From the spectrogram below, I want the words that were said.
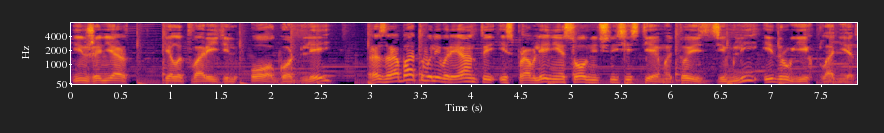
инженер-телотворитель О. Годлей – разрабатывали варианты исправления Солнечной системы, то есть Земли и других планет,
